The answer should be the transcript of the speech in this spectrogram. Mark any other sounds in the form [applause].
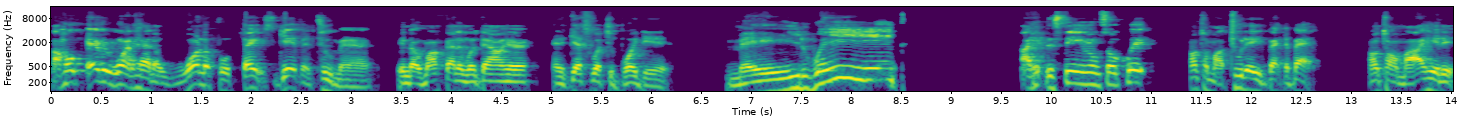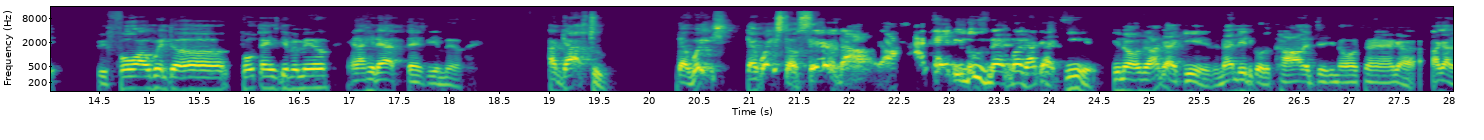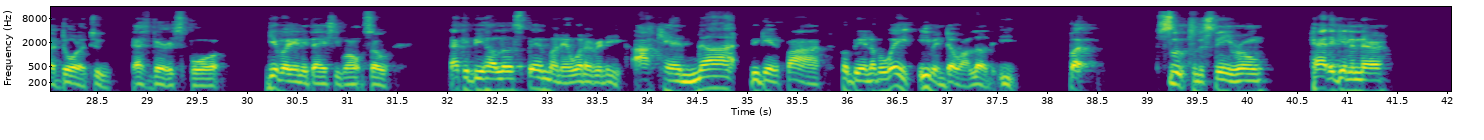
I hope everyone had a wonderful Thanksgiving too, man. You know, my family was down here, and guess what your boy did? Made weight. I hit the steam room so quick. I'm talking about two days back to back. I'm talking about I hit it before I went to uh for Thanksgiving meal, and I hit after Thanksgiving meal. I got to. That weight, that weight stuff serious, dog. I, I can't be losing that money. I got kids, you know. I got kids, and I need to go to college. You know what I'm saying? I got, I got a daughter too. That's very spoiled. Give her anything she wants. So that could be her little spend money or whatever it need. I cannot be getting fined for being overweight, even though I love to eat. But salute to the steam room. Had to get in there.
